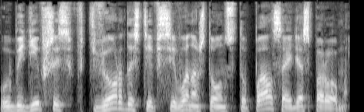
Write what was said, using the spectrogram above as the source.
убедившись в твердости всего, на что он ступал, сойдя с парома.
